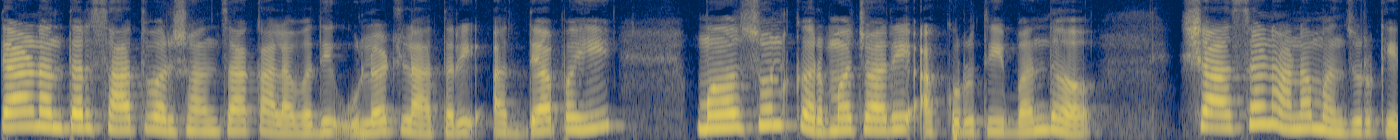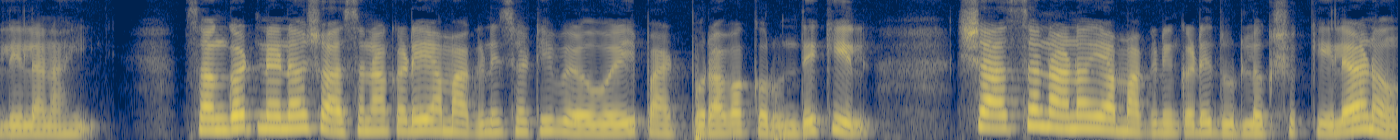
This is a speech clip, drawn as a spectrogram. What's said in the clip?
त्यानंतर सात वर्षांचा कालावधी उलटला तरी अद्यापही महसूल कर्मचारी आकृतीबंध शासनानं मंजूर केलेला नाही. संघटनेनं शासनाकडे या मागणीसाठी वेळोवेळी पाठपुरावा करून देखील शासनानं या मागणीकडे दुर्लक्ष केल्यानं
